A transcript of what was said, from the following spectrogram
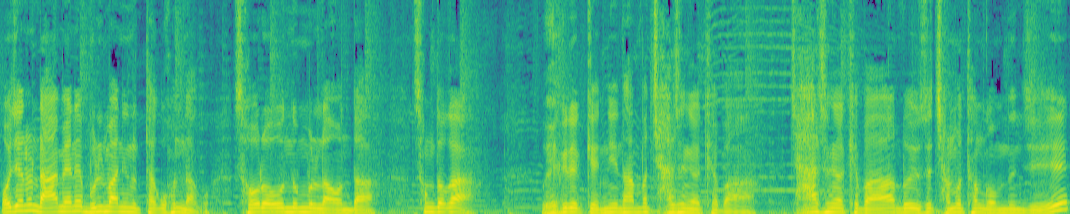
어제는 라면에 물 많이 넣다고 혼나고 서러운 눈물 나온다. 성덕아 왜 그랬겠니? 나 한번 잘 생각해봐. 잘 생각해봐. 너 요새 잘못한 거 없는지.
